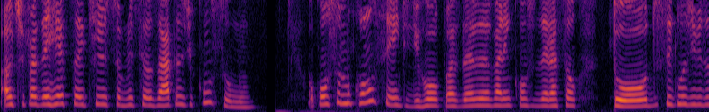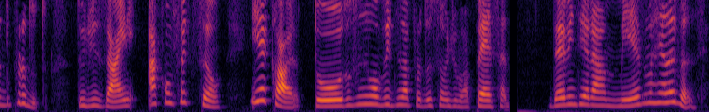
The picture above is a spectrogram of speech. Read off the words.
ao te fazer refletir sobre os seus atos de consumo. O consumo consciente de roupas deve levar em consideração todo o ciclo de vida do produto, do design à confecção. E é claro, todos os envolvidos na produção de uma peça devem ter a mesma relevância.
